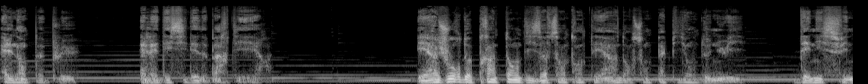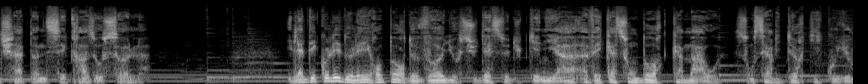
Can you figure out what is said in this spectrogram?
Elle n'en peut plus, elle a décidé de partir. Et un jour de printemps 1931, dans son papillon de nuit, Dennis Finch Hatton s'écrase au sol. Il a décollé de l'aéroport de Voy au sud-est du Kenya avec à son bord Kamau, son serviteur Kikuyu,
